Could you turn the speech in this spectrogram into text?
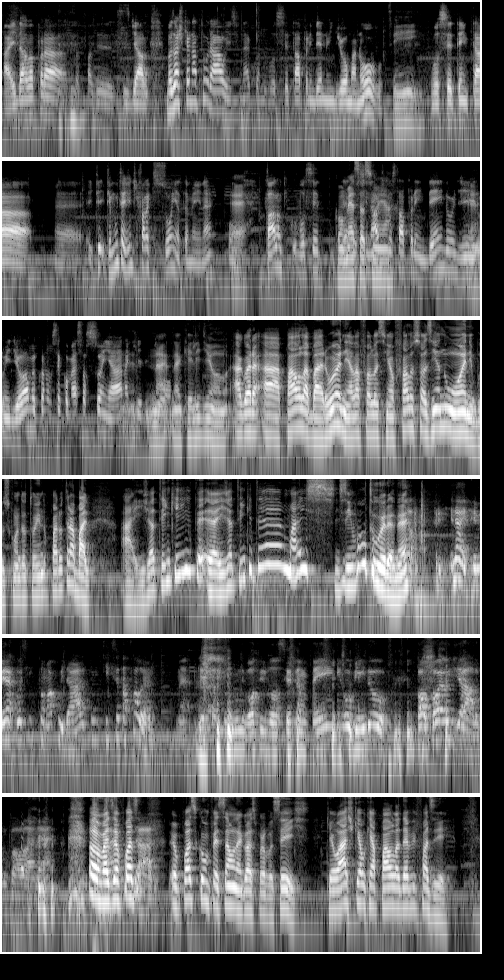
Aí dava para fazer esses diálogos. Mas eu acho que é natural isso, né? Quando você tá aprendendo um idioma novo, Sim. você tentar é, tem, tem, muita gente que fala que sonha também, né? É. Falam que você começa é, a sonhar. você está aprendendo um, é. um, idioma é quando você começa a sonhar naquele Na, idioma. Naquele idioma. Agora, a Paula Baroni, ela falou assim: eu falo sozinha no ônibus quando eu estou indo para o trabalho. Aí já tem que ter, aí já tem que ter mais desenvoltura, né? Não, não e primeira coisa tem que tomar cuidado com o que, que você está falando né? Porque tá todo mundo em volta de você também ouvindo qual, qual é o diálogo, Paula, né? Oh, mas eu posso, eu posso confessar um negócio para vocês que eu acho que é o que a Paula deve fazer.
